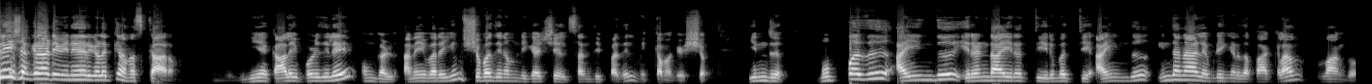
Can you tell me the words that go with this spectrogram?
ஸ்ரீ சங்கரா டிவி நேயர்களுக்கு நமஸ்காரம். இந்த இனிய காலை பொழுதிலே உங்கள் அனைவரையும் சுபதினம் நிகழ்ச்சியில் சந்திப்பதில் மிக்க மகிழ்ச்சி. இன்று முப்பது ஐந்து இரண்டாயிரத்தி இருபத்தி ஐந்து இந்த நாள் எப்படிங்கிறத பார்க்கலாம். வாங்கோ.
